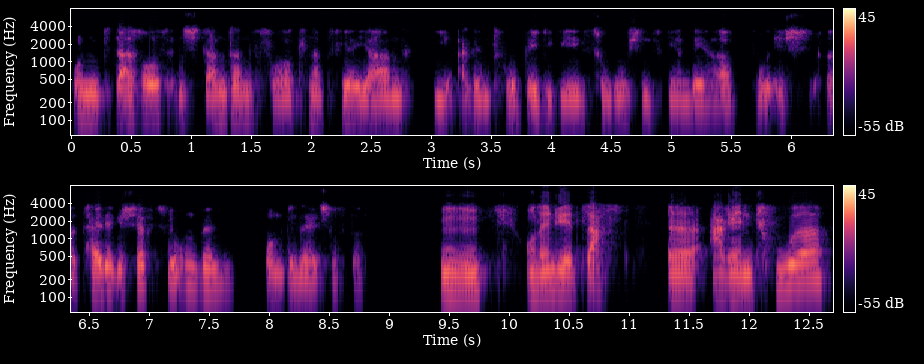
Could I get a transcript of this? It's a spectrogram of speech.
und daraus entstand dann vor knapp vier Jahren die Agentur BDG Solutions GmbH, wo ich äh, Teil der Geschäftsführung bin und Gesellschafter. Mhm. Und wenn du jetzt sagst, äh, Agentur,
